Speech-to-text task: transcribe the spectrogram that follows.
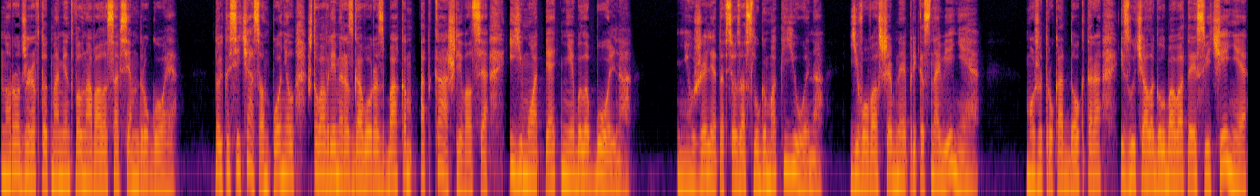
но Роджера в тот момент волновало совсем другое. Только сейчас он понял, что во время разговора с Баком откашливался, и ему опять не было больно. Неужели это все заслуга Макьюэна? Его волшебное прикосновение? Может, рука доктора излучала голубоватое свечение,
